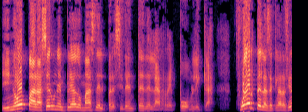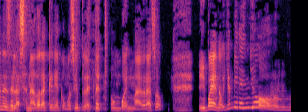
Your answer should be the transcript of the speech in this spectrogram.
y no para ser un empleado más del presidente de la República. Fuertes las declaraciones de la senadora Kenia, como siempre le metió un buen madrazo. Y bueno, ya miren, yo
